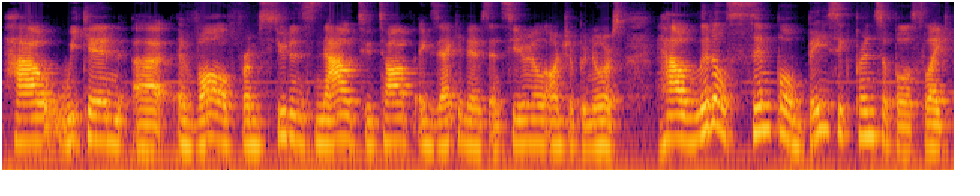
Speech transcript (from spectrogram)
how we can uh, evolve from students now to top executives and serial entrepreneurs. How little simple basic principles like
